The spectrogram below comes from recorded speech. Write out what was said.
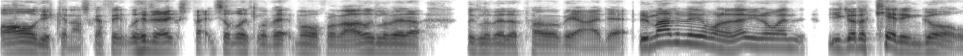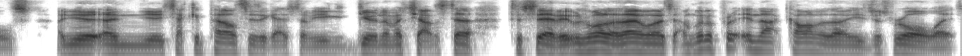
all you can ask. I think we'd expect a little bit more from that, a little bit of little bit of power behind it. Reminded me of one of them, you know, when you got a kid in goals and you and you're taking penalties against them, you're giving them a chance to to save. It was one of them. Was I'm going to put it in that corner and you just roll it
